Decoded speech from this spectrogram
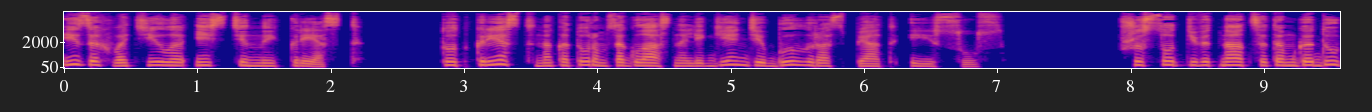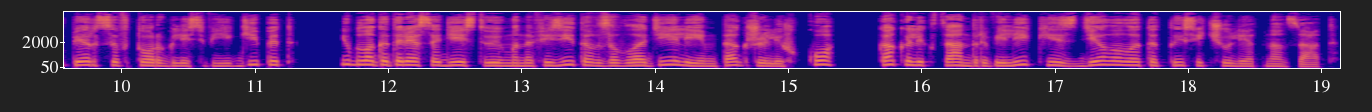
и захватила истинный крест. Тот крест, на котором, согласно легенде, был распят Иисус. В 619 году персы вторглись в Египет и благодаря содействию монофизитов завладели им так же легко, как Александр Великий сделал это тысячу лет назад.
